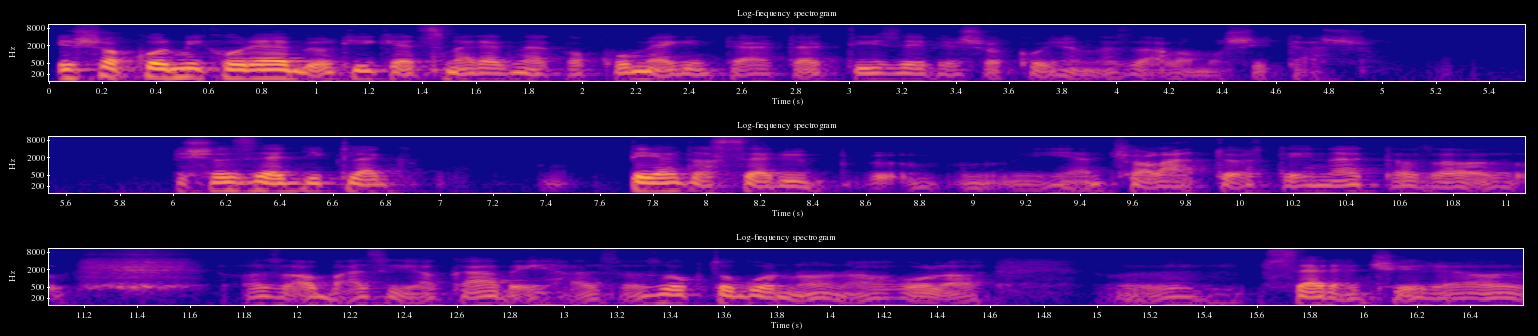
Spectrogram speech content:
És akkor, mikor ebből kikecmeregnek, akkor megint eltelt tíz év, és akkor jön az államosítás és az egyik leg példaszerűbb ilyen családtörténet az a, az Abázia kávéház az Oktogonon, ahol a, Szerencsére az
